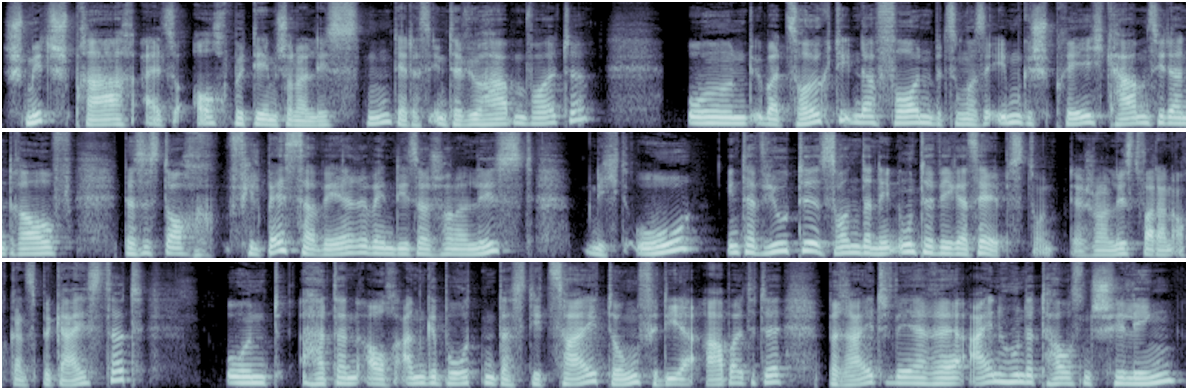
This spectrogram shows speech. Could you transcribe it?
Schmidt sprach also auch mit dem Journalisten, der das Interview haben wollte, und überzeugte ihn davon, beziehungsweise im Gespräch kamen sie dann drauf, dass es doch viel besser wäre, wenn dieser Journalist nicht O interviewte, sondern den Unterweger selbst. Und der Journalist war dann auch ganz begeistert und hat dann auch angeboten, dass die Zeitung, für die er arbeitete, bereit wäre, 100.000 Schilling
